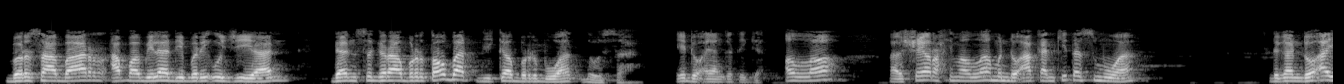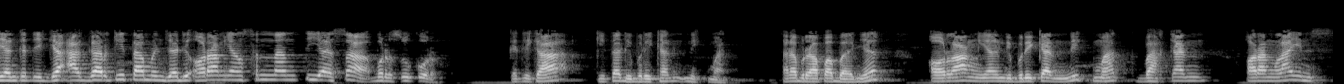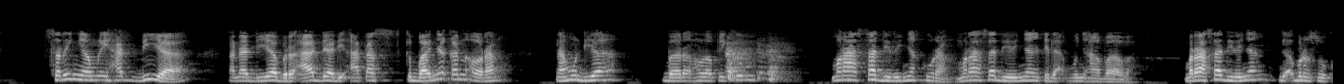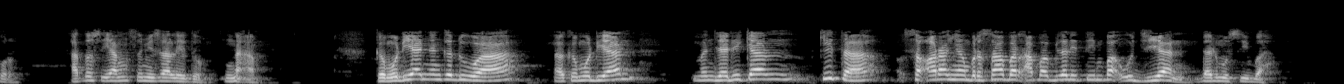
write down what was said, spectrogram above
bersabar apabila diberi ujian, dan segera bertobat jika berbuat dosa. Ini doa yang ketiga. Allah Syekh rahimahullah mendoakan kita semua dengan doa yang ketiga agar kita menjadi orang yang senantiasa bersyukur ketika kita diberikan nikmat. Karena berapa banyak orang yang diberikan nikmat, bahkan orang lain sering yang melihat dia, karena dia berada di atas kebanyakan orang, namun dia barakallahu merasa dirinya kurang, merasa dirinya tidak punya apa-apa, merasa dirinya nggak bersyukur, atau yang semisal itu. Nah, kemudian yang kedua, eh, kemudian menjadikan kita seorang yang bersabar apabila ditimpa ujian dan musibah.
